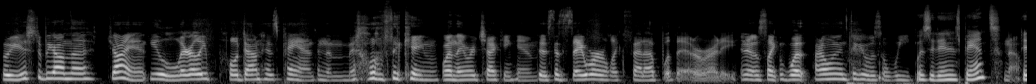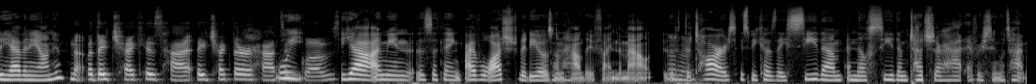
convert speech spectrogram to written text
who used to be on the Giant, he literally pulled down his pants in the middle of the game when they were checking him because they were like fed up with it already. And it was like what I don't even think it was a week. Was it in his pants? No. Did he have any on him? No, but they check his hat. They check their hats Well, and gloves. Yeah, I mean, that's the thing. I've watched videos on how they find them out. Mm-hmm. the tars, is because they see them and they'll see them touch their hat every single time,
